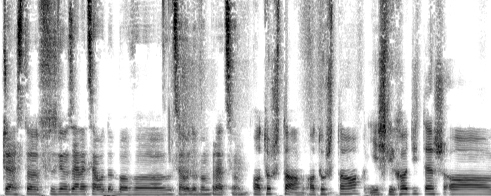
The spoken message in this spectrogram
często związane całodobowo, całodobową pracą. Otóż to, otóż to, jeśli chodzi też o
